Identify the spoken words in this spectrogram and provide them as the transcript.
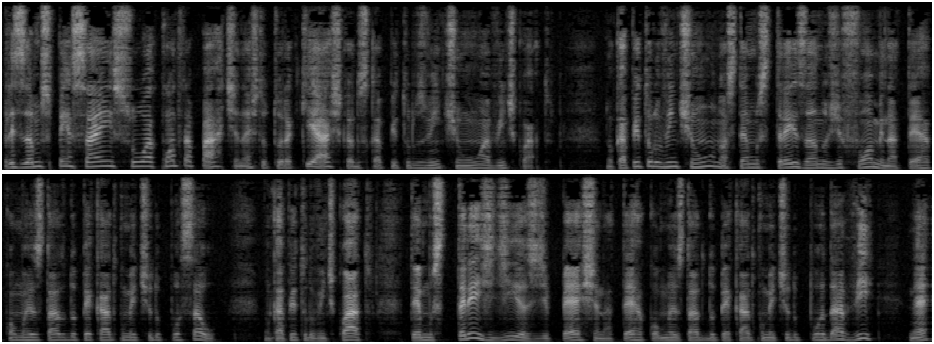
precisamos pensar em sua contraparte na estrutura quiástica dos capítulos 21 a 24. No capítulo 21, nós temos três anos de fome na terra como resultado do pecado cometido por Saul. No capítulo 24, temos três dias de peste na terra como resultado do pecado cometido por Davi, né?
